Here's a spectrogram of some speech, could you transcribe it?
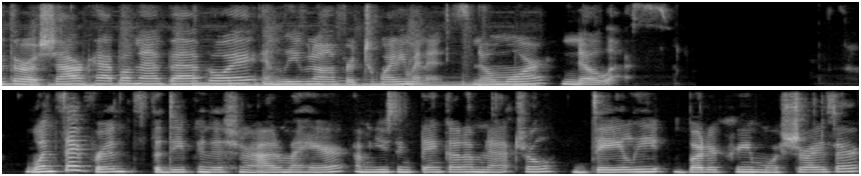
to throw a shower cap on that bad boy and leave it on for 20 minutes. No more, no less. Once I've rinsed the deep conditioner out of my hair, I'm using Thank God I'm Natural Daily Buttercream Moisturizer.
